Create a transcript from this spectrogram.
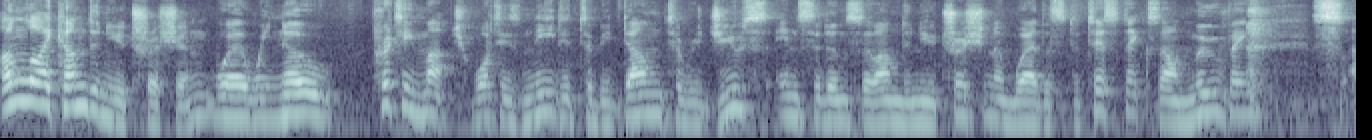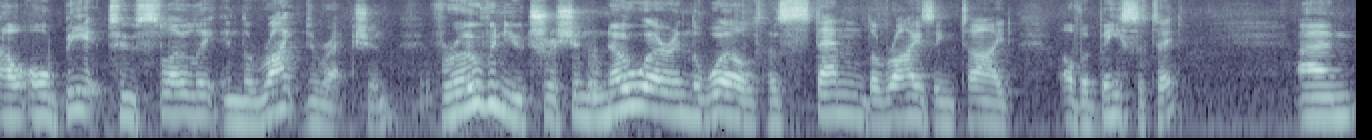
Unlike undernutrition, where we know pretty much what is needed to be done to reduce incidence of undernutrition and where the statistics are moving, albeit too slowly, in the right direction for overnutrition, nowhere in the world has stemmed the rising tide of obesity. Um,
